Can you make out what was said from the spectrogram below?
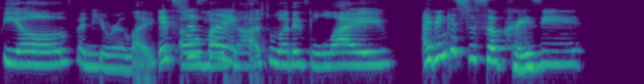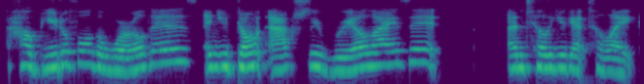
feels and you were like it's oh my like, gosh what is life? I think it's just so crazy how beautiful the world is and you don't actually realize it until you get to like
